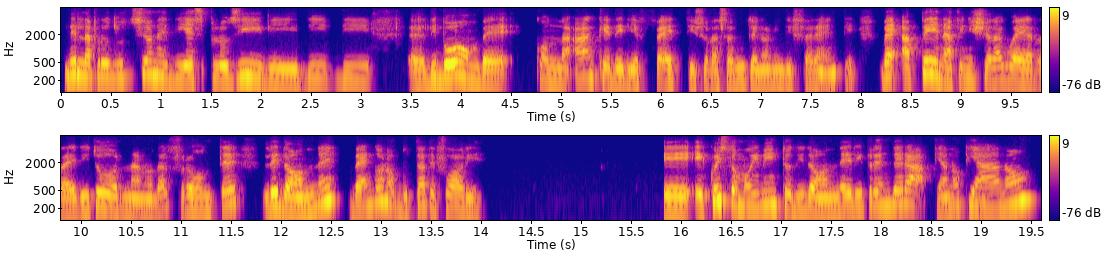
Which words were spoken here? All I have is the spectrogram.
nella produzione di esplosivi, di, di, eh, di bombe con anche degli effetti sulla salute non indifferenti, beh, appena finisce la guerra e ritornano dal fronte, le donne vengono buttate fuori. E, e questo movimento di donne riprenderà piano piano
